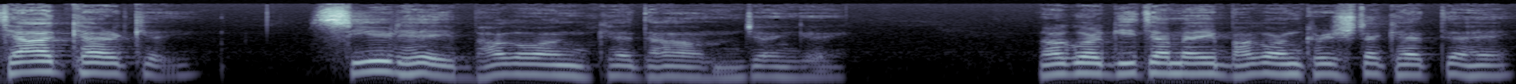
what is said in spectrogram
त्याग करके सीधे भगवान के धाम जाएँगे। भगवद गीता में भगवान कृष्ण कहते हैं,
